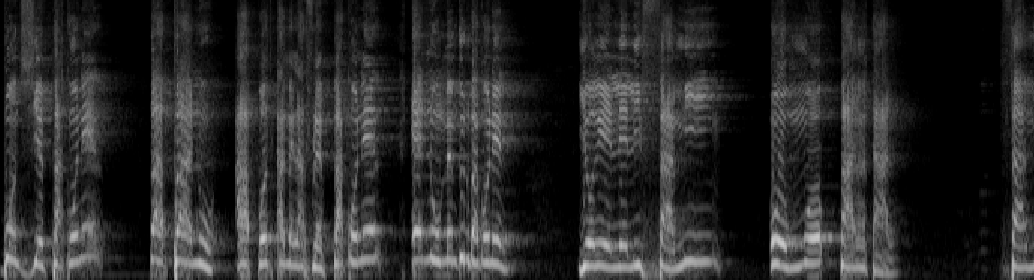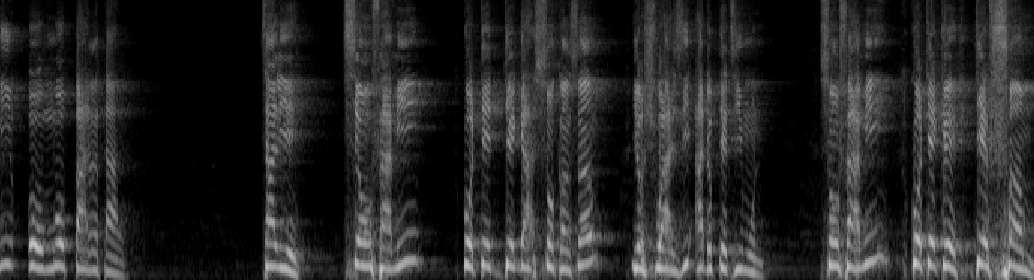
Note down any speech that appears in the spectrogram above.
Bon Dieu pas connaît. Papa nous, apôtre Amel la fleur pas connaît. Et nous-mêmes, nous pas connaît. Il y aurait les familles homoparentales. Famille homoparentale. Ça lié. C'est une famille, côté deux garçons ensemble, ils ont choisi d'adopter des gens. Son famille, côté que des femmes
